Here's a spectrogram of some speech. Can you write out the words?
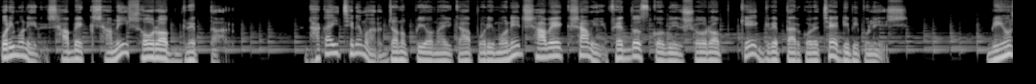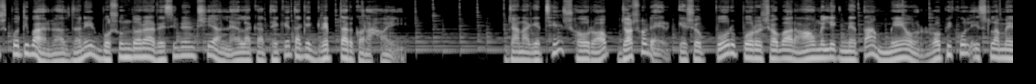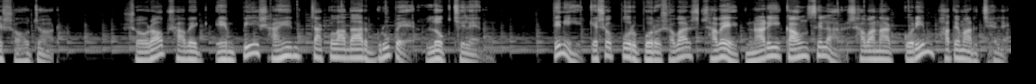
পরিমণির সাবেক স্বামী সৌরভ গ্রেপ্তার। ঢাকাই সিনেমার জনপ্রিয় নায়িকা পরিমণির সাবেক স্বামী ফেরদৌস কবির সৌরভকে গ্রেপ্তার করেছে ডিবি পুলিশ। বৃহস্পতিবার রাজধানীর বসুন্ধরা রেসিডেন্সিয়াল এলাকা থেকে তাকে গ্রেপ্তার করা হয়। জানা গেছে, সৌরভ যশোরের কেশবপুর পৌরসভার আওয়ামী লীগ নেতা মেয়র রফিকুল ইসলামের সহচর। সৌরভ সাবেক এমপি শাহিন চাকলাদার গ্রুপে লোক ছিলেন। তিনি কেশবপুর পৌরসভার সাবেক নারী কাউন্সিলর শাবানা করিম ফাতেমার ছেলে।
